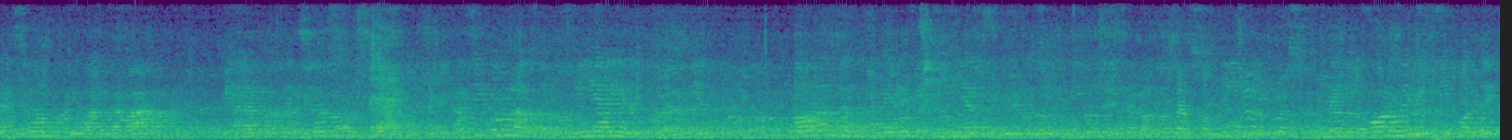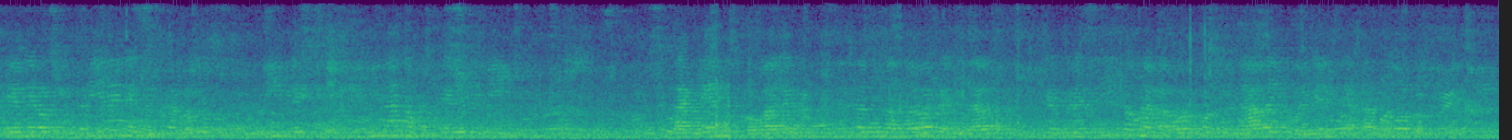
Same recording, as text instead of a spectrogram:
remuneración por igual trabajo, a la protección social, así como la autonomía y el empoderamiento. Todas las mujeres y niñas en los objetivos de desarrollo sostenible, del informe de tipos de género que impiden el desarrollo sostenible y discriminan a mujeres y niños. La agenda global representa una nueva realidad que precisa una labor coordinada y coherente a todos los niveles.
